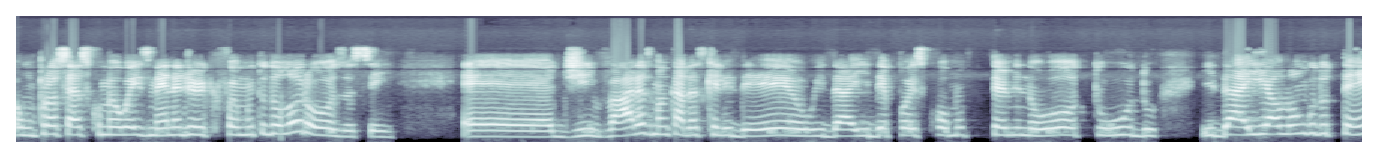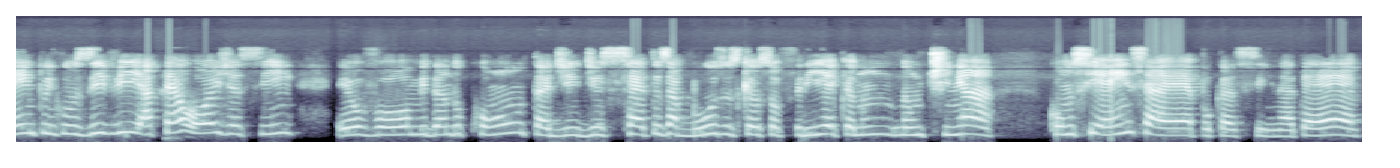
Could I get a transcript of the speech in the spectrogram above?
um processo com o meu ex-manager que foi muito doloroso, assim. É, de várias mancadas que ele deu, e daí depois como terminou tudo, e daí ao longo do tempo, inclusive até hoje, assim, eu vou me dando conta de, de certos abusos que eu sofria, que eu não, não tinha consciência à época, assim, né? Até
